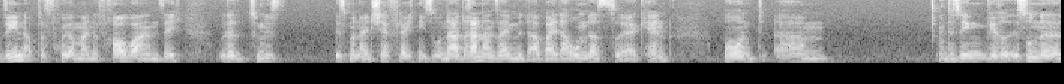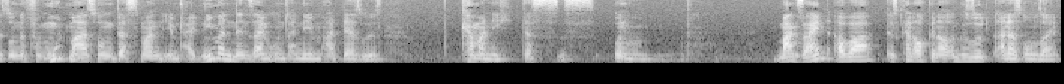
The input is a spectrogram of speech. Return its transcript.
sehen, ob das früher mal eine Frau war an sich, oder zumindest ist man als Chef vielleicht nicht so nah dran an seinem Mitarbeiter, um das zu erkennen. Und ähm, deswegen wäre es so eine, so eine Vermutmaßung, dass man eben halt niemanden in seinem Unternehmen hat, der so ist. Kann man nicht. Das ist mag sein, aber es kann auch genau andersrum sein.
